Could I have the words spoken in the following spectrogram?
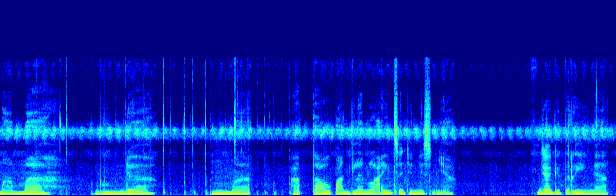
mama, bunda, emak, atau panggilan lain sejenisnya. Jadi teringat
